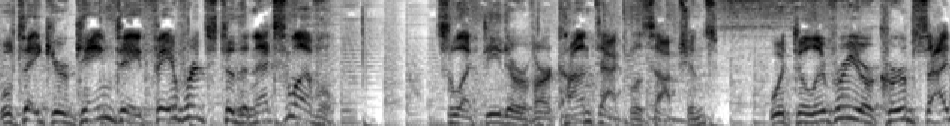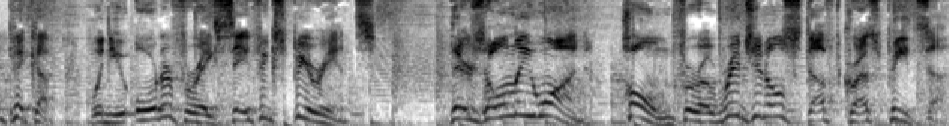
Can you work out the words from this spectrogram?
will take your game day favorites to the next level. Select either of our contactless options with delivery or curbside pickup when you order for a safe experience. There's only one home for original stuffed crust pizza.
